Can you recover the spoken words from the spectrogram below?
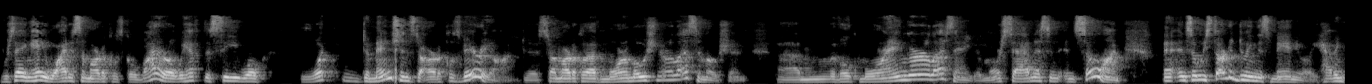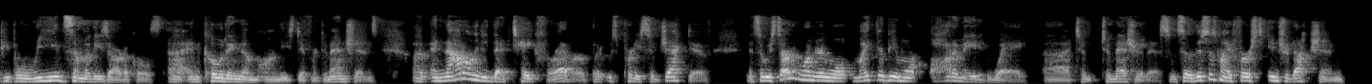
We're saying, hey, why do some articles go viral? We have to see, well, what dimensions do articles vary on? Do some article have more emotion or less emotion? Um, evoke more anger or less anger, more sadness, and, and so on. And, and, so we started doing this manually, having people read some of these articles uh, and coding them on these different dimensions. Um, and not only did that take forever, but it was pretty subjective. And so we started wondering, well, might there be a more automated way uh, to, to measure this? And so this is my first introduction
